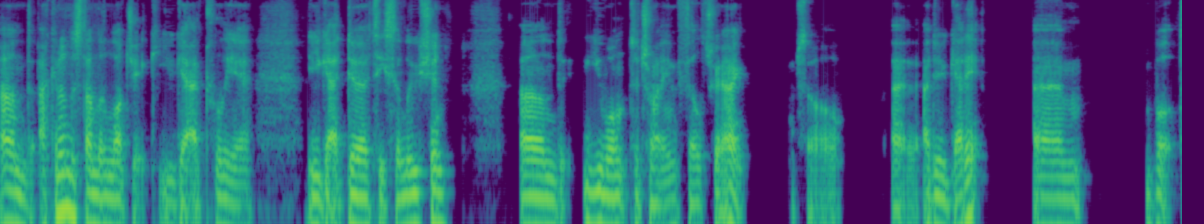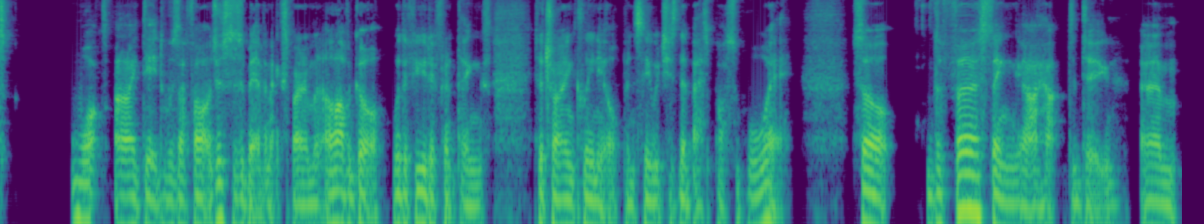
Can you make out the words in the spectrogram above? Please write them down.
and I can understand the logic. You get a clear, you get a dirty solution, and you want to try and filter it out. So uh, I do get it, um, but what I did was I thought, just as a bit of an experiment, I'll have a go with a few different things to try and clean it up and see which is the best possible way. So the first thing I had to do um,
